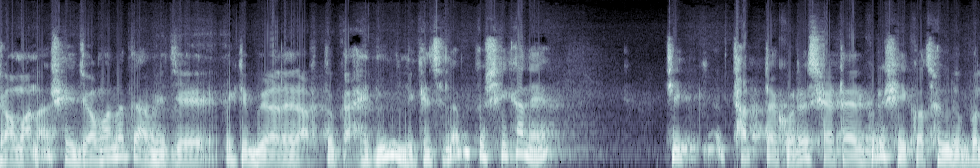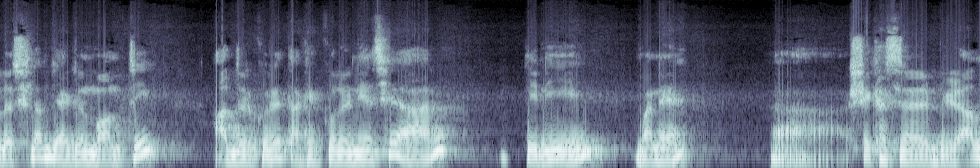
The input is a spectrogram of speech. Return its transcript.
জমানা, সেই জমানাতে আমি যে একটি বিড়ালের আত্মকাহিনী লিখেছিলাম, তো সেখানে ঠিক ঠাট্টা করে স্যাটায়ার করে সেই কথাগুলো বলেছিলাম যে একজন মন্ত্রী আদর করে তাকে কোলে নিয়েছে আর তিনি মানে শেখ হাসিনার বিড়াল,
